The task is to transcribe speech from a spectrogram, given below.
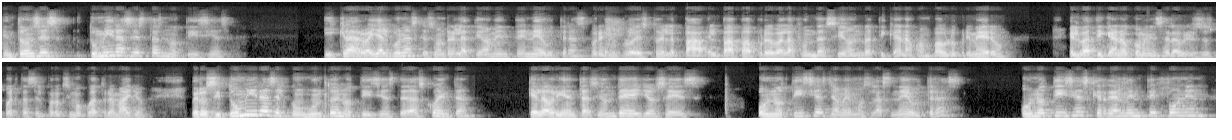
Entonces, tú miras estas noticias y claro, hay algunas que son relativamente neutras. Por ejemplo, esto, el, el Papa aprueba la Fundación Vaticana Juan Pablo I. El Vaticano comenzará a abrir sus puertas el próximo 4 de mayo. Pero si tú miras el conjunto de noticias, te das cuenta que la orientación de ellos es o noticias, llamémoslas neutras, o noticias que realmente ponen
